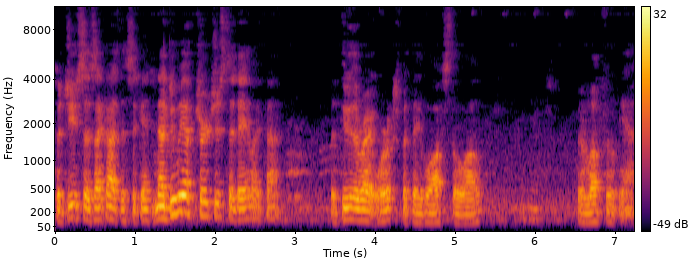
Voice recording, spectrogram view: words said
So Jesus says, I got this again. Now, do we have churches today like that? That do the right works, but they've lost the love? Their love for, yeah.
